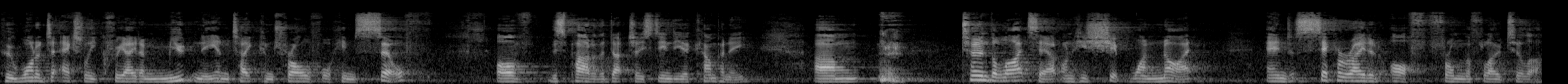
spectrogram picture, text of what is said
who wanted to actually create a mutiny and take control for himself of this part of the Dutch East India Company, um, turned the lights out on his ship one night and separated off from the flotilla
